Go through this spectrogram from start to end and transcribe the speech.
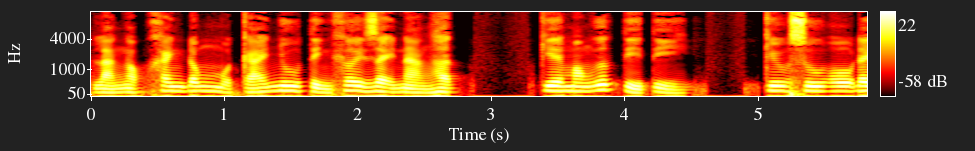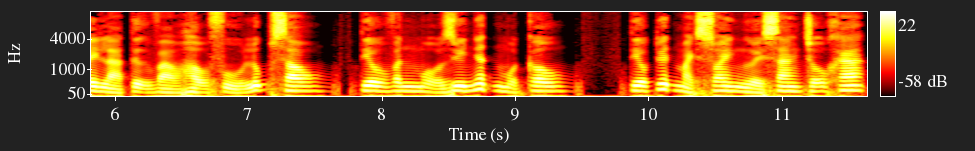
là Ngọc Khanh Đông một cái nhu tình khơi dậy nàng hận. Kia mong ước tỉ tỉ, Kiêu su ô đây là tự vào hậu phủ lúc sau, tiêu vân mộ duy nhất một câu, tiêu tuyết mạch xoay người sang chỗ khác.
